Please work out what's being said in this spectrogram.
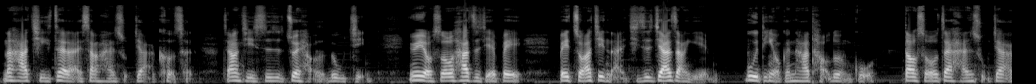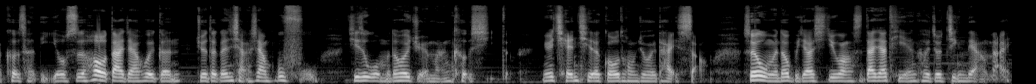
那他其实再来上寒暑假的课程，这样其实是最好的路径，因为有时候他直接被。被抓进来，其实家长也不一定有跟他讨论过。到时候在寒暑假的课程里，有时候大家会跟觉得跟想象不符，其实我们都会觉得蛮可惜的，因为前期的沟通就会太少。所以我们都比较希望是大家体验课就尽量来，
